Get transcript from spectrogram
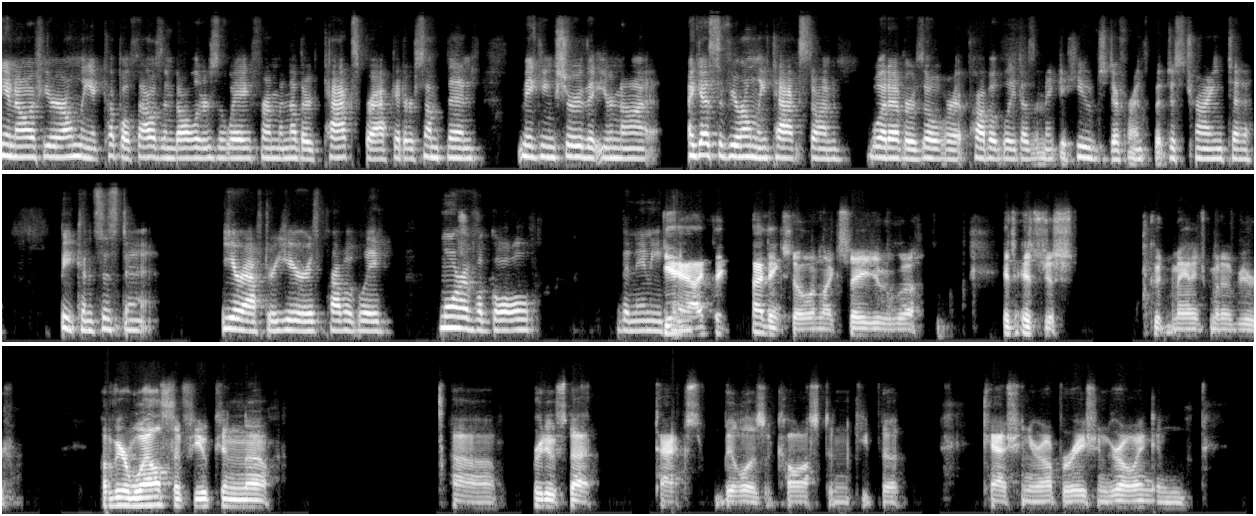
you know, if you're only a couple thousand dollars away from another tax bracket or something, making sure that you're not I guess if you're only taxed on whatever's over, it probably doesn't make a huge difference, but just trying to be consistent year after year is probably more of a goal than anything. Yeah, I think I think so. And like say you, uh, it's it's just good management of your of your wealth if you can uh, uh, reduce that tax bill as a cost and keep that cash in your operation growing and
